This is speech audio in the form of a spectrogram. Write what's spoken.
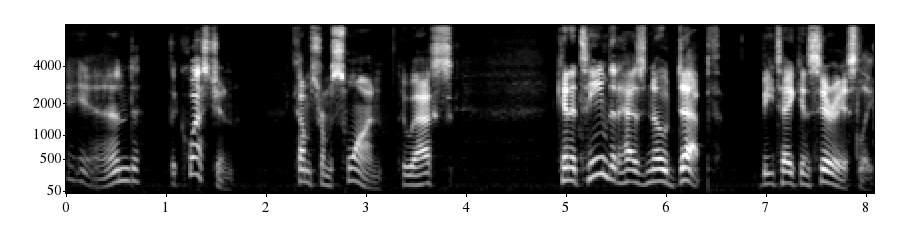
And the question comes from Swan, who asks Can a team that has no depth be taken seriously?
